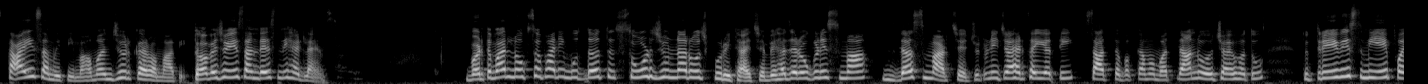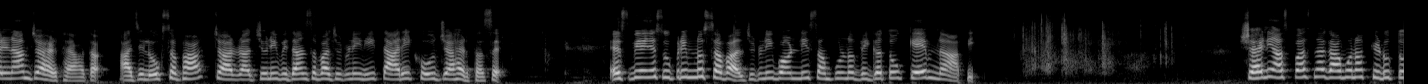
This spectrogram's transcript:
સ્થાયી સમિતિમાં મંજૂર કરવામાં આવી. તો હવે જોઈએ સંદેશની હેડલાઇન્સ. વર્તમાન લોકસભાની મુદ્દત સોળ જૂનના રોજ પૂરી થાય છે. બે હજાર ઓગણીસમાં દસ માર્ચે ચૂંટણી જાહેર થઈ હતી. સાત તબક્કામાં મતદાન યોજાયું હતું. તો ત્રેવીસમીએ પરિણામ જાહેર થયા હતા. આજે લોકસભા ચાર રાજ્યોની વિધાનસભા ચૂંટણીની તારીખો જાહેર થશે. એસબીઆઈને સુપ્રીમનો સવાલ, ચૂંટણી બોન્ડની સંપૂર્ણ વિગતો કેમ ન આપી? શહેરની આસપાસના ગામોના ખેડૂતો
